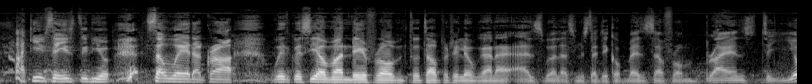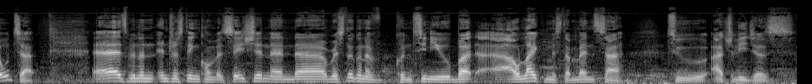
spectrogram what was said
I keep saying studio somewhere in Accra with Kwesi Monday from Total Petroleum Ghana, as well as Mr. Jacob Benza from Brian's Toyota. Uh, it's been an interesting conversation, and uh, we're still going to continue. But I would like Mr. Mensah to actually just,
